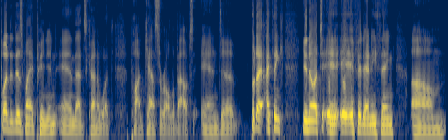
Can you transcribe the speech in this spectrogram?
but it is my opinion, and that's kind of what podcasts are all about. And uh, but I, I, think you know, if it anything, um,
